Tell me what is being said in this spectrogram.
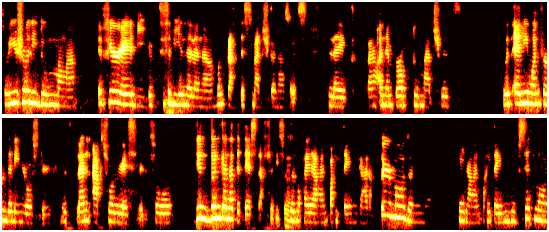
So, usually do mga, if you're ready, sasabihin nila na mag-practice match ka na. So, it's like, parang an impromptu match with with anyone from the main roster, with an actual wrestler. So, yun, dun ka na-test actually. So, dun mo kailangan pakita yung character mo, dun mo kailangan pakita yung moveset mo.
